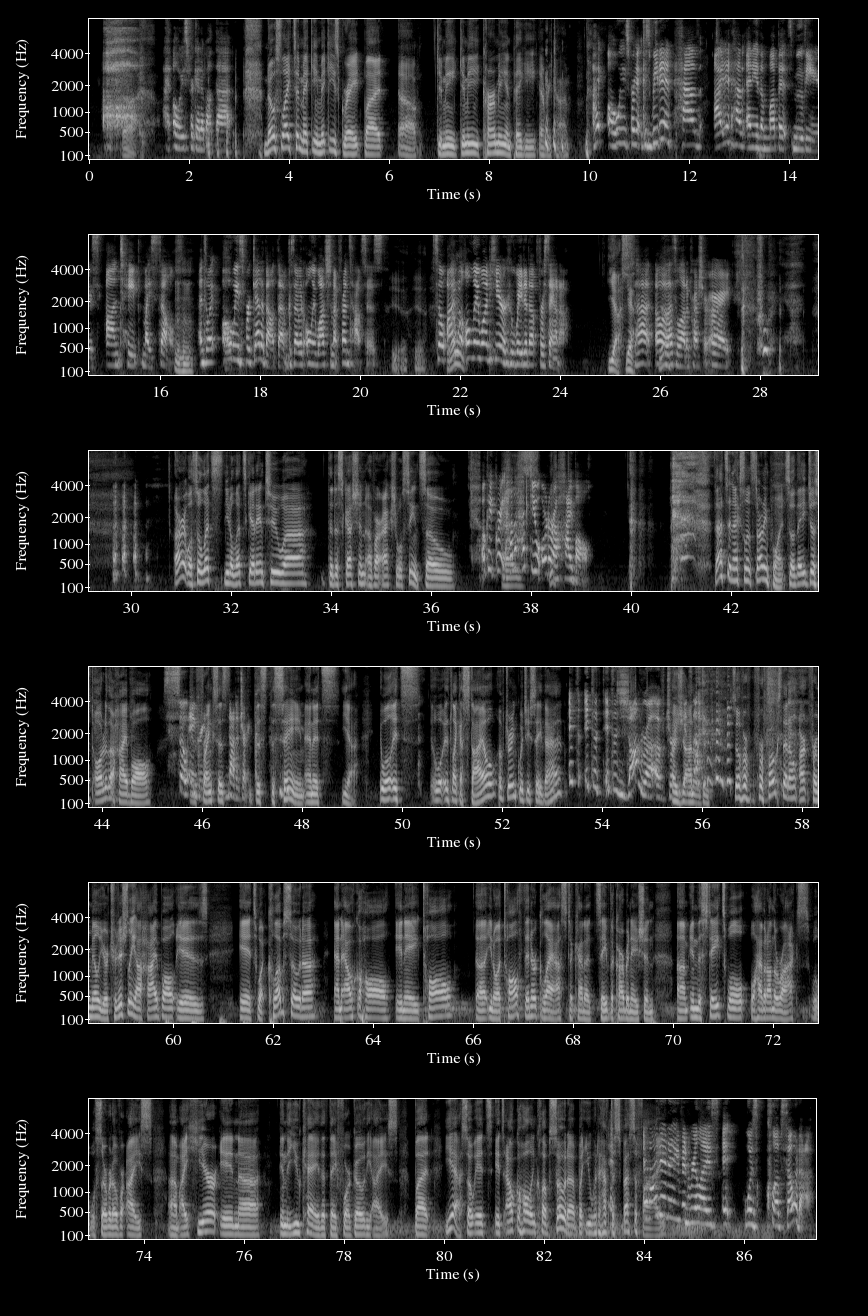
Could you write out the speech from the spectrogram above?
Oh. Uh, I always forget about that. no slight to Mickey. Mickey's great, but uh, give me give me Kermie and Piggy every time. I always forget because we didn't have I didn't have any of the Muppets movies on tape myself. Mm-hmm. And so I always forget about them because I would only watch them at friends' houses. Yeah, yeah. So I'm the only one here who waited up for Santa. Yes. Yeah. That oh, yeah. that's a lot of pressure. All right. All right, well, so let's you know let's get into uh, the discussion of our actual scene. So, okay, great. As, How the heck do you order yeah. a highball? That's an excellent starting point. So they just order the highball. So angry. And Frank says, "Not a drink." This the same, and it's yeah. Well, it's well, it's like a style of drink. Would you say that? It's it's a it's a genre of drink. A genre of drink. So for for folks that don't aren't familiar, traditionally a highball is it's what club soda and alcohol in a tall, uh, you know, a tall thinner glass to kind of save the carbonation. Um, in the states, we'll we'll have it on the rocks. We'll, we'll serve it over ice. Um, I hear in uh, in the UK that they forego the ice. But yeah, so it's it's alcohol and club soda, but you would have to specify. And I didn't even realize it was club soda.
